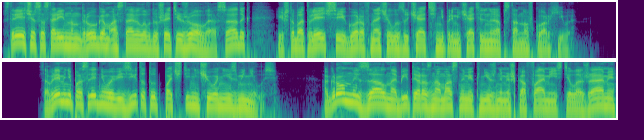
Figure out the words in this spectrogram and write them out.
Встреча со старинным другом оставила в душе тяжелый осадок, и чтобы отвлечься, Егоров начал изучать непримечательную обстановку архива. Со времени последнего визита тут почти ничего не изменилось. Огромный зал, набитый разномастными книжными шкафами и стеллажами,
